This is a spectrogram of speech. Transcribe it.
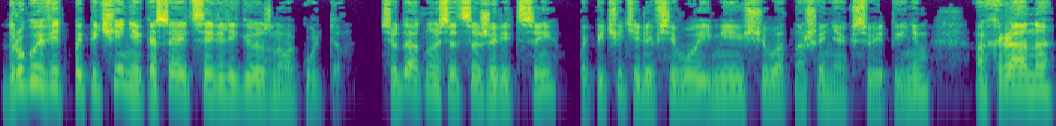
Другой вид попечения касается религиозного культа. Сюда относятся жрецы, попечители всего имеющего отношение к святыням, охрана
